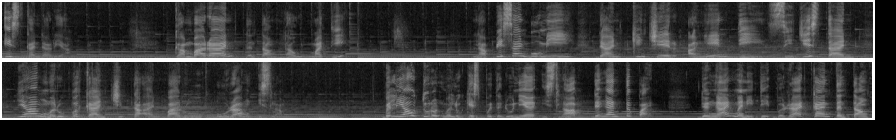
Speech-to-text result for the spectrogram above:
Iskandaria. Gambaran tentang laut mati, lapisan bumi dan kincir angin di Sijistan yang merupakan ciptaan baru orang Islam. Beliau turut melukis peta dunia Islam dengan tepat dengan menitik beratkan tentang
